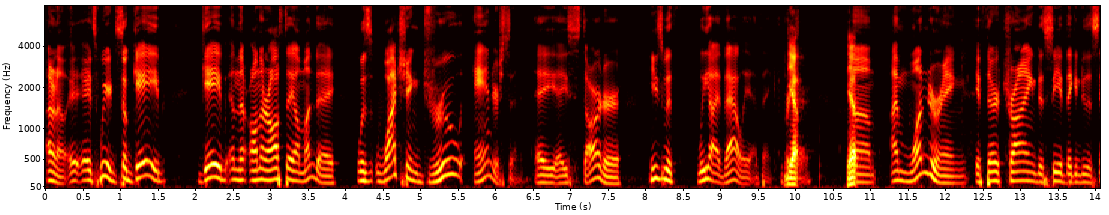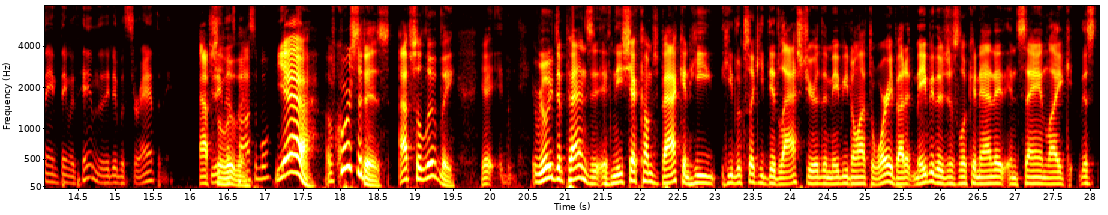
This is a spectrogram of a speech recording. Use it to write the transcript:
I don't know. It, it's weird. So Gabe, Gabe, and on their off day on Monday was watching Drew Anderson, a a starter. He's with Lehigh Valley, I think. I'm pretty Yep. sure. Yep. Um, I'm wondering if they're trying to see if they can do the same thing with him that they did with Seranthony. Do you think Absolutely. possible? Yeah, of course it is. Absolutely. Yeah, it, it really depends. If Neshek comes back and he he looks like he did last year, then maybe you don't have to worry about it. Maybe they're just looking at it and saying like this.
